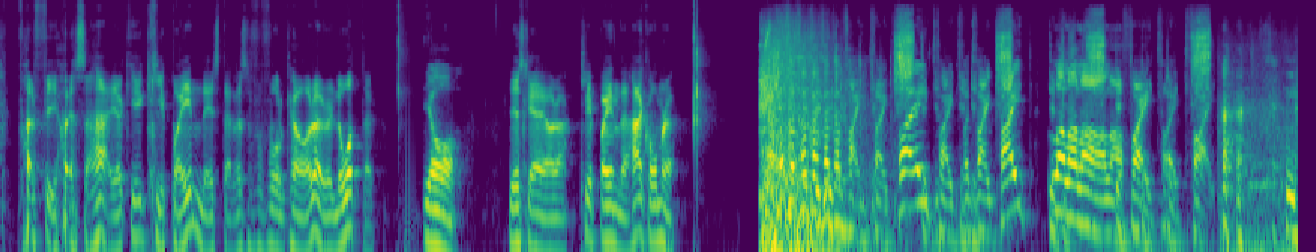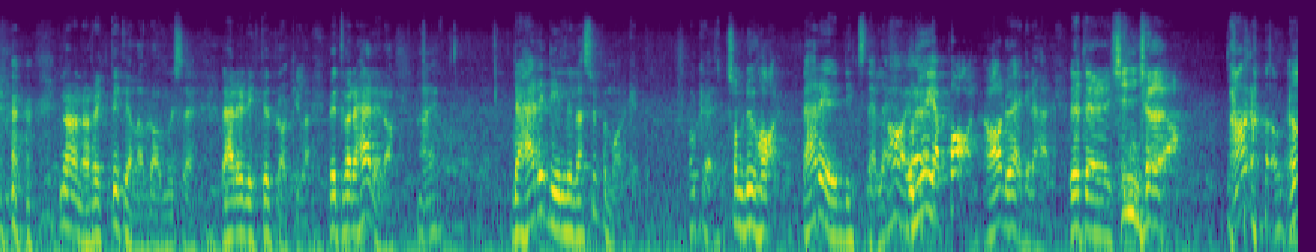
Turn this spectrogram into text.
varför gör jag så här? Jag kan ju klippa in det istället så får folk höra hur det låter. Ja. Det ska jag göra. Klippa in det. Här kommer det. Fight, fight, fight, fight, fight, fight, fight. La, la, la, la, fight, fight, fight. Nu är han riktigt jävla bra Musse. Det här är riktigt bra killar. Vet du vad det här är då? Nej. Det här är din lilla supermarket. Okej. Som du har. Det här är ditt ställe. Ja, och ja. du är japan. Ja, du äger det här. Det heter Shinchöa. Ja. ja.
